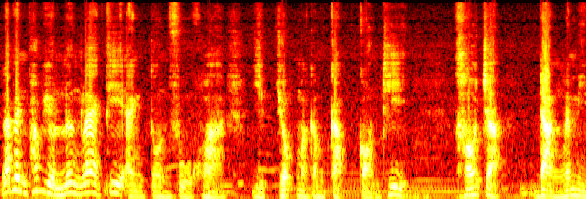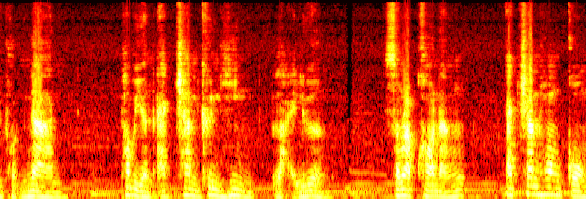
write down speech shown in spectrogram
และเป็นภาพยนตร์เรื่องแรกที่แองตวนฟูควา หยิบยกมากำกับก่อนที่ เขาจะดังและมีผลงาน ภาพยนตร์แอคชั่นขึ้นหิ้งหลายเรื่องสำหรับคอหนังแอคชั่นฮ่องกง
